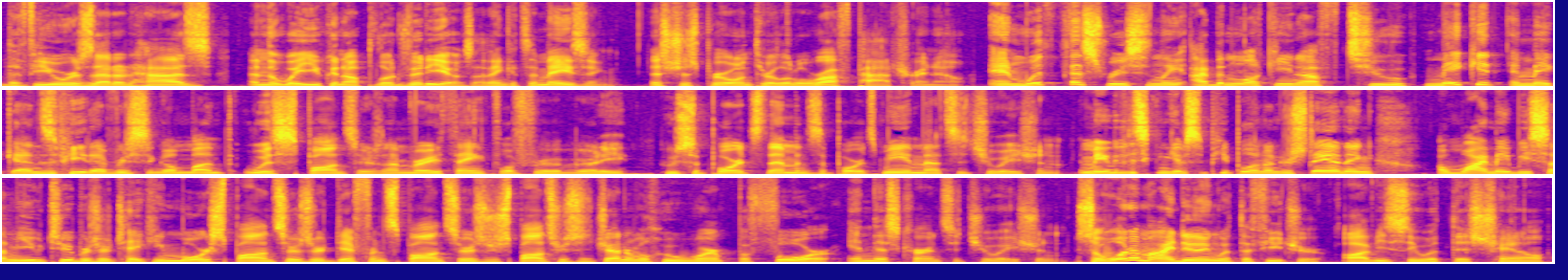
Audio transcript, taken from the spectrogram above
the viewers that it has, and the way you can upload videos. I think it's amazing. It's just going through a little rough patch right now. And with this recently, I've been lucky enough to make it and make ends meet every single month with sponsors. I'm very thankful for everybody who supports them and supports me in that situation. And maybe this can give some people an understanding on why maybe some YouTubers are taking more sponsors or different sponsors or sponsors in general who weren't before in this current situation. So what am I doing with the future? Obviously with this channel,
